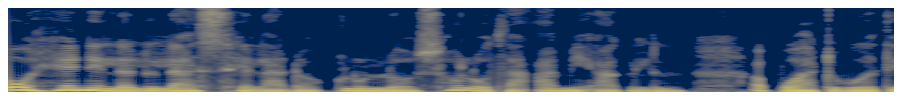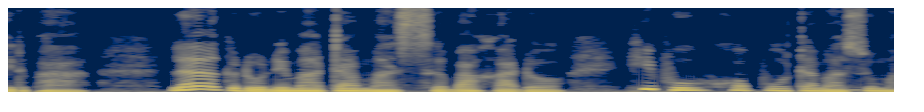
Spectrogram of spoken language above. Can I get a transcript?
အိုဟဲနေလလူလာဆဲလာတော့ကလူလောဆောလိုသာအမီအကလူအပွားတဝတိတဖာလဲအကဒိုနေမတာမဆဘခါတော့ဟိဖိုခေါဖိုတမဆုမ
